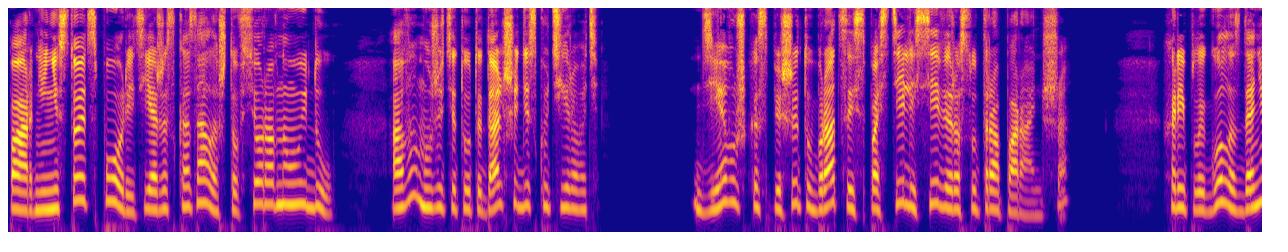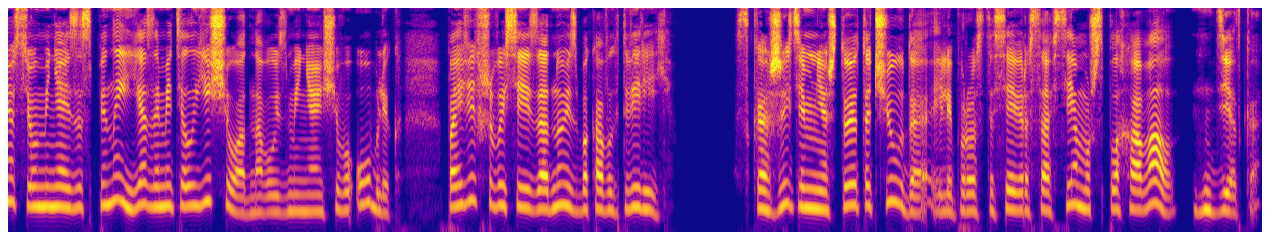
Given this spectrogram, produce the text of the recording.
«Парни, не стоит спорить, я же сказала, что все равно уйду. А вы можете тут и дальше дискутировать». Девушка спешит убраться из постели севера с утра пораньше. Хриплый голос донесся у меня из-за спины, и я заметил еще одного изменяющего облик, появившегося из одной из боковых дверей. «Скажите мне, что это чудо, или просто Север совсем уж сплоховал, детка?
